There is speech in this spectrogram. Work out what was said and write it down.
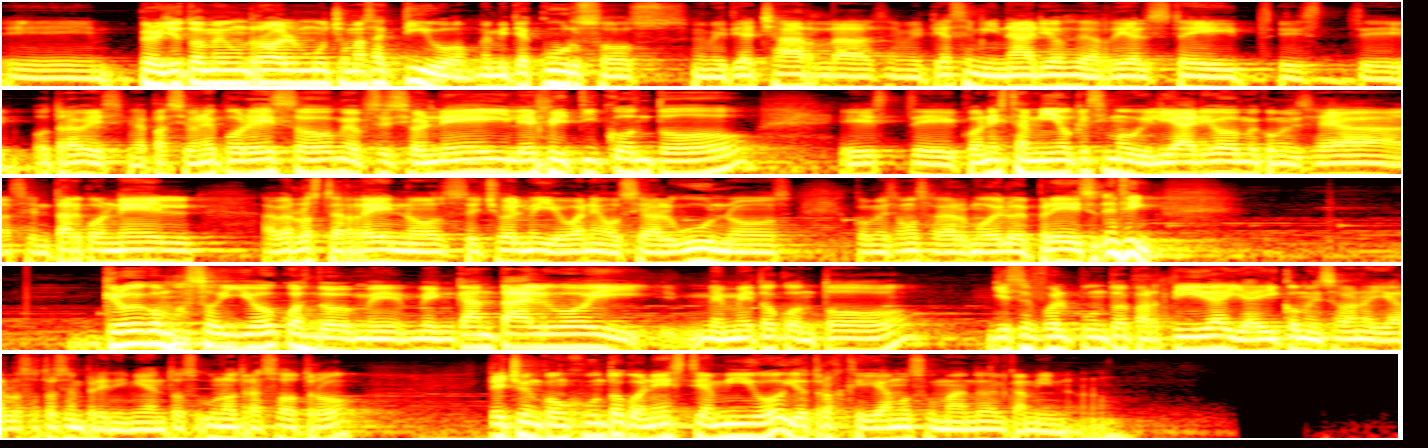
Eh, pero yo tomé un rol mucho más activo, me metí a cursos, me metí a charlas, me metí a seminarios de real estate. Este, otra vez, me apasioné por eso, me obsesioné y le metí con todo. Este, con este amigo que es inmobiliario me comencé a sentar con él, a ver los terrenos, de hecho él me llevó a negociar algunos, comenzamos a ver modelo de precios, en fin. Creo que como soy yo, cuando me, encanta algo y me meto con todo, y ese fue el punto de partida y ahí comenzaron a llegar los otros emprendimientos uno tras otro. De hecho, en conjunto con este amigo y otros que íbamos sumando en el camino.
